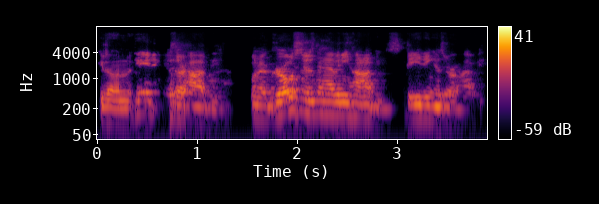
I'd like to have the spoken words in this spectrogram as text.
you don't. Dating is her hobby. When a girl doesn't have any hobbies, dating is her hobby.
